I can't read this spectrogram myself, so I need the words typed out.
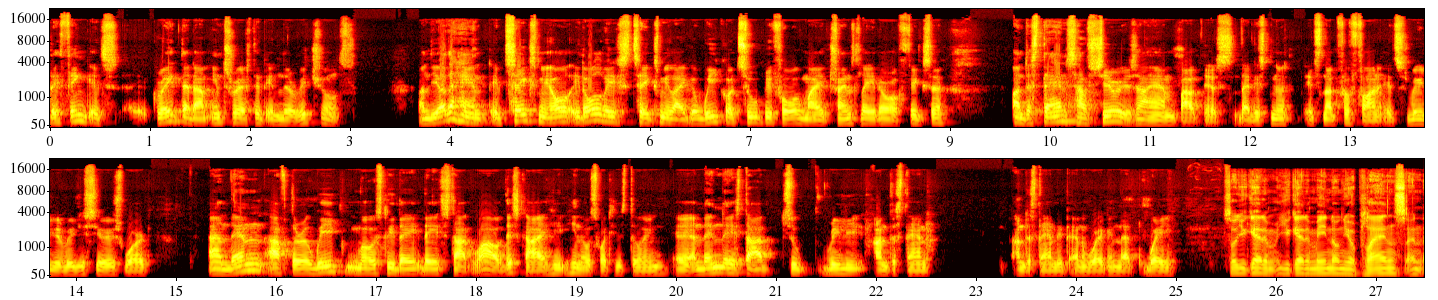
they think it's great that I'm interested in their rituals on the other hand it takes me all it always takes me like a week or two before my translator or fixer understands how serious I am about this. That it's not it's not for fun. It's really really serious work. And then after a week, mostly they they start, wow, this guy he, he knows what he's doing, and then they start to really understand understand it and work in that way. So you get them, you get them in on your plans, and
